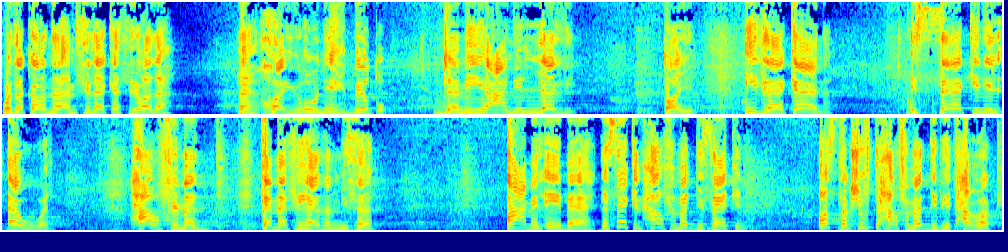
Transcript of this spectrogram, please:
وذكرنا أمثلة كثيرة له. خير نهبط جميعا الذي. طيب إذا كان الساكن الأول حرف مد كما في هذا المثال. أعمل إيه بقى؟ ده ساكن حرف مد ساكن. أصلك شفت حرف مد بيتحرك؟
